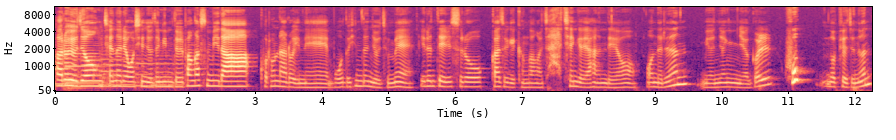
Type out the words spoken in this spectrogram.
바로 요정 채널에 오신 요정님들 반갑습니다. 코로나로 인해 모두 힘든 요즘에 이런 때일수록 가족의 건강을 잘 챙겨야 하는데요. 오늘은 면역력을 훅 높여주는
